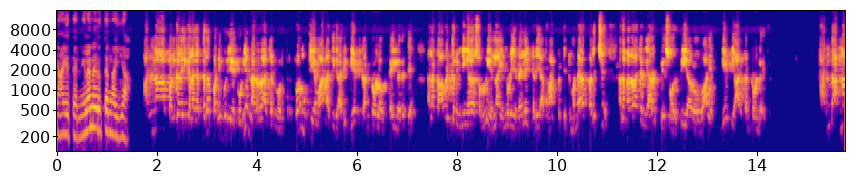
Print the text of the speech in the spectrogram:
நியாயத்தை நிலநிறுத்தங்க ஐயா. அண்ணா பல்கலைக்கழகத்துல பணிபுரியக்கூடிய நடராஜன் ஒருத்தர். ஒரு முக்கியமான அதிகாரி கேட் கண்ட்ரோல் அவர் கையில இருக்கு. அல்ல காவல்துறை நீங்க தான் சொல்லணும் எல்லாம் என்னுடைய வேலை கிடையாது. நாற்பத்தி எட்டு மணி நேரம் கழிச்சு அந்த நடராஜன் யாரும் பேசுவோம். ஒரு பிஆர்ஓவா கேட் யார் கண்ட்ரோல்ல இருக்கு. அந்த அண்ணா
